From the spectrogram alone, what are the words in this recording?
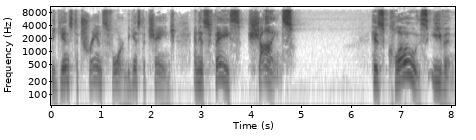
begins to transform, begins to change, and his face shines. His clothes, even,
